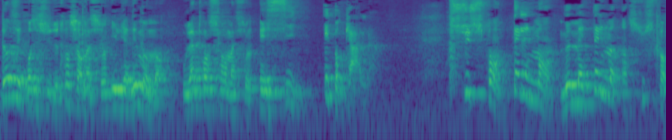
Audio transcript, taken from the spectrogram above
Dans ces processus de transformation, il y a des moments où la transformation est si épocale, suspend tellement, me met tellement en suspens,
